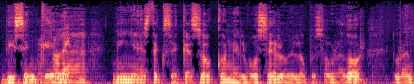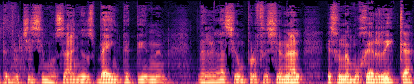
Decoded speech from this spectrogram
Dicen que la niña esta que se casó con el vocero de López Obrador durante muchísimos años, 20 tienen de relación profesional, es una mujer rica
